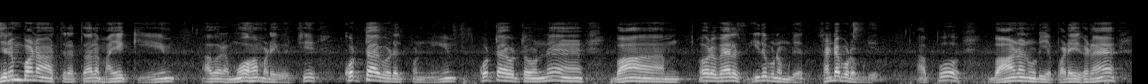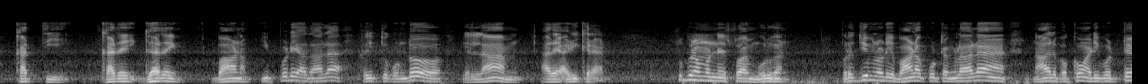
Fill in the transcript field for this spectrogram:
ஜிரும்பண ஆஸ்திரத்தால் மயக்கி அவரை மோகமடைய வச்சு கொட்டா விட பண்ணி கொட்டாய் விட்ட உடனே பா அவரை வேலை இது பண்ண முடியாது சண்டை போட முடியாது. அப்போது பாணனுடைய படைகளை கத்தி கதை கதை பானம் இப்படி அதால் வைத்துக்கொண்டு எல்லாம் அதை அழிக்கிறான் சுப்பிரமணிய சுவாமி முருகன் பிரத்யுமனுடைய பானக்கூட்டங்களால் நாலு பக்கம் அடிபட்டு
